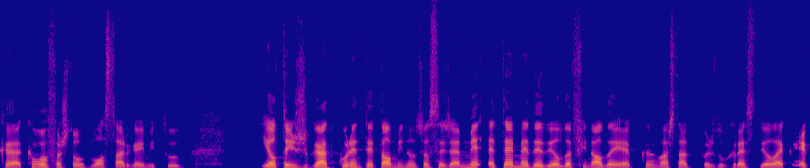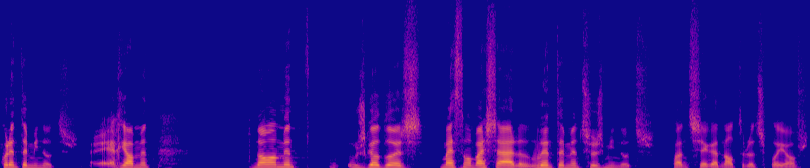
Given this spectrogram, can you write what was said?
que, que o afastou do All-Star Game e tudo, ele tem jogado 40 e tal minutos, ou seja, até a média dele da final da época, lá está, depois do regresso dele, é, é 40 minutos. É realmente, normalmente os jogadores começam a baixar lentamente os seus minutos quando chega na altura dos playoffs.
